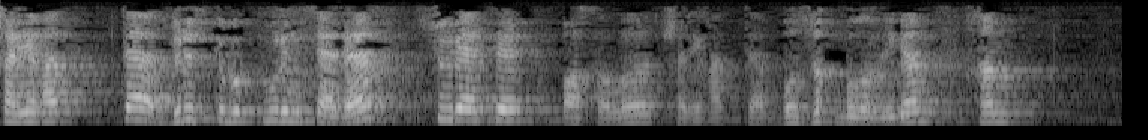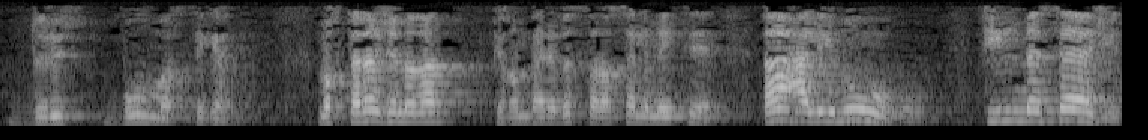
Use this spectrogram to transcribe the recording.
شريعة تا درس كبك سادة سورة أصل شريعة تا بزق بولر خم درس بولماس ديگن. مقترن جماعة في غنبار بس صلى الله عليه وسلم أعلنوه في المساجد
